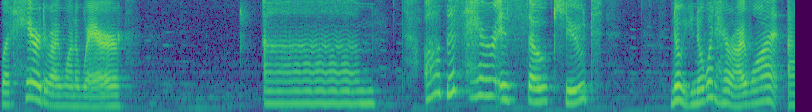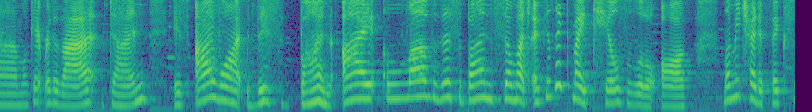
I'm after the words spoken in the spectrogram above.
What hair do I want to wear? Um, oh, this hair is so cute. No, you know what hair I want? Um, we'll get rid of that. Done is I want this bun. I love this bun so much. I feel like my tail's a little off. Let me try to fix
